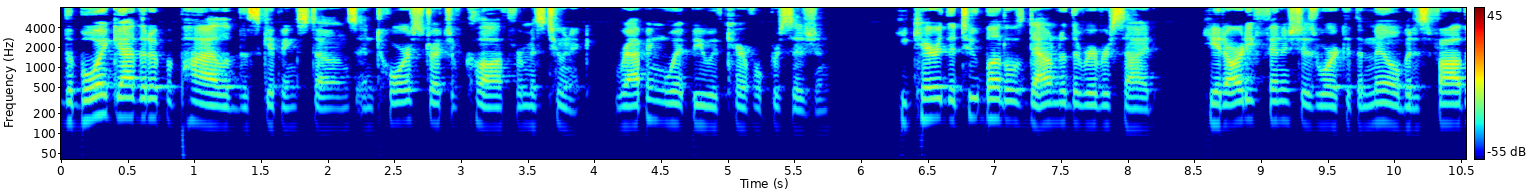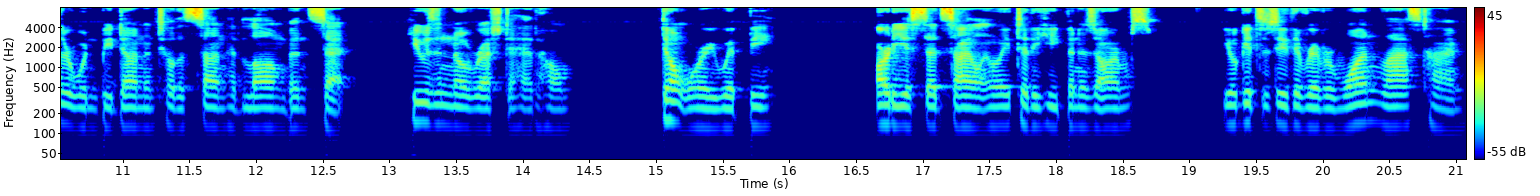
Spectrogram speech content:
The boy gathered up a pile of the skipping stones and tore a stretch of cloth from his tunic, wrapping Whitby with careful precision. He carried the two bundles down to the riverside. He had already finished his work at the mill, but his father wouldn't be done until the sun had long been set. He was in no rush to head home. Don't worry, Whitby, Ardius said silently to the heap in his arms. You'll get to see the river one last time.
